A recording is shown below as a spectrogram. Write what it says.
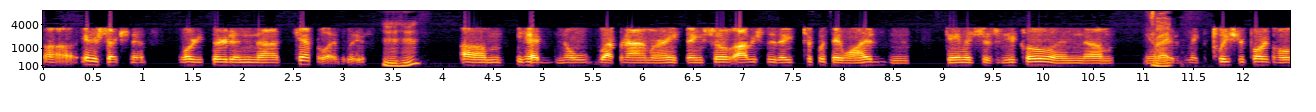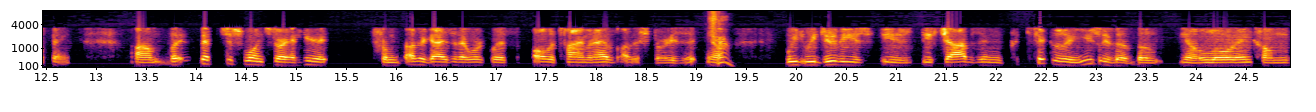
uh, intersection at 43rd and uh, Capitol, I believe. Mm-hmm. Um, he had no weapon on him or anything, so obviously they took what they wanted and damaged his vehicle, and um, you know, Right. they had to make a police report, the whole thing. Um, but that's just one story. I hear it from other guys that I work with all the time, and I have other stories that you know. We we do these these these jobs in particularly usually the the you know lower income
